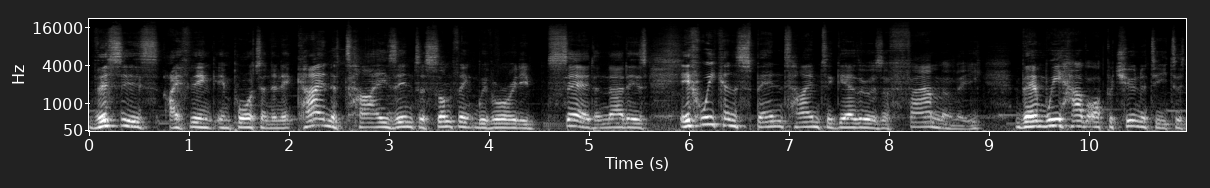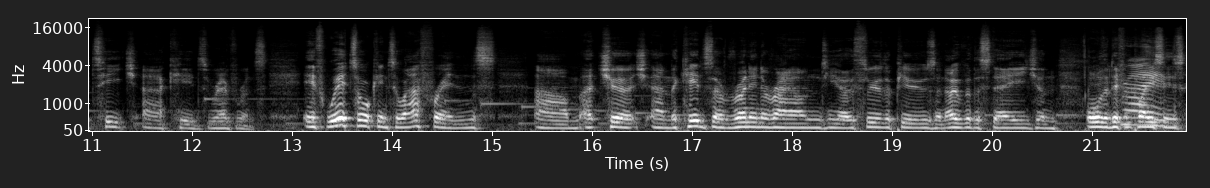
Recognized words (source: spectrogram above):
This is, I think, important and it kind of ties into something we've already said, and that is if we can spend time together as a family, then we have opportunity to teach our kids reverence. If we're talking to our friends, um, at church and the kids are running around you know through the pews and over the stage and all the different Right. places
